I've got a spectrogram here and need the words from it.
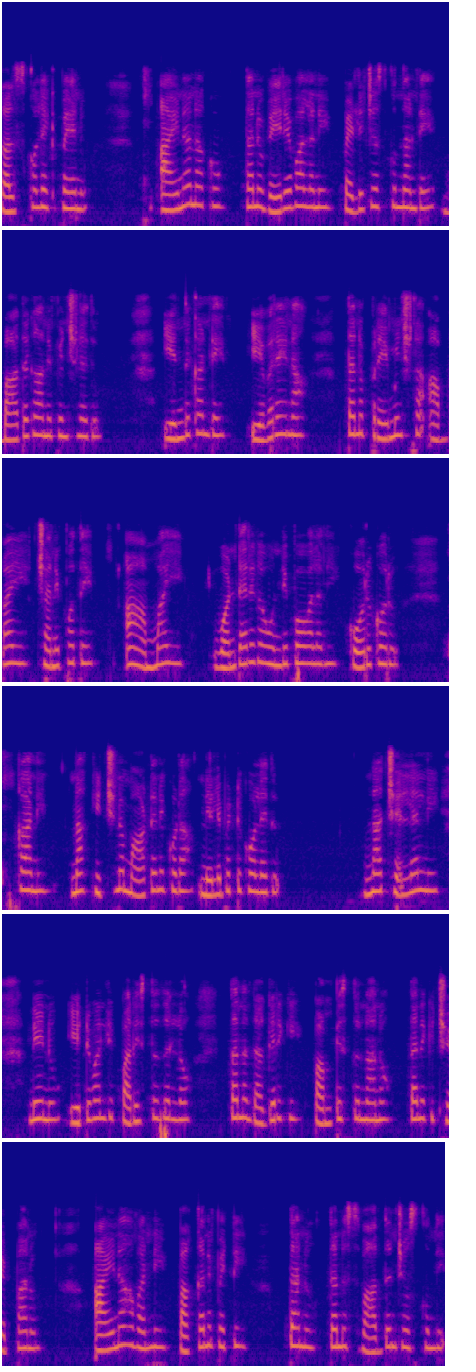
కలుసుకోలేకపోయాను. అయినా నాకు తను వేరే వాళ్ళని పెళ్ళి చేసుకుందంటే బాధగా అనిపించలేదు. ఎందుకంటే ఎవరైనా తను ప్రేమించిన అబ్బాయి చనిపోతే ఆ అమ్మాయి ఒంటరిగా ఉండిపోవాలని కోరుకోరు. కానీ నాకు ఇచ్చిన మాటని కూడా నిలబెట్టుకోలేదు. నా చెల్లెల్ని నేను ఎటువంటి పరిస్థితుల్లో తన దగ్గరికి పంపిస్తున్నానో తనకి చెప్పాను. అయినా అవన్నీ పక్కన పెట్టి తను తన స్వార్థం చూసుకుంది.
